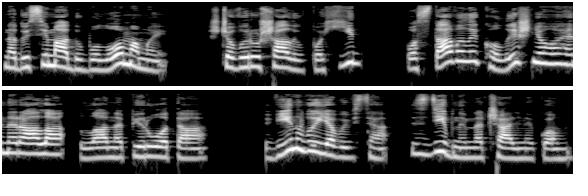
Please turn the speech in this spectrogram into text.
над усіма дуболомами, що вирушали в похід, поставили колишнього генерала Лана Пірота. Він виявився здібним начальником.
